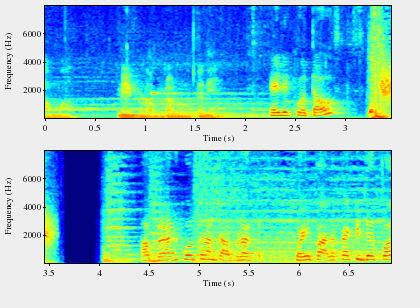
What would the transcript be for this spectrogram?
అమ్మా. నేను కూడా అబ్రాడ్ పోతానే వెళ్ళిపోతావు అబ్రాడ్ పోతా అంటే అబ్రాడ్ పోయి పాల ప్యాకెట్ తెప్పో?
